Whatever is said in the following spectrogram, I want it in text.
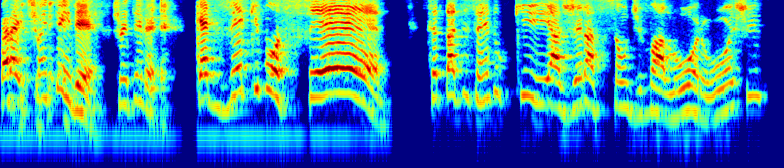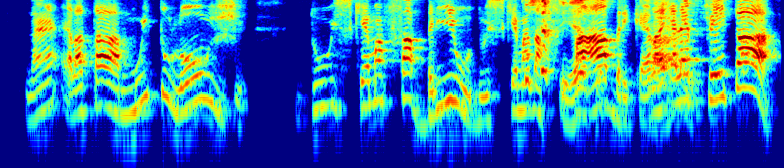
peraí, deixa eu entender, deixa eu entender. Quer dizer que você você está dizendo que a geração de valor hoje, né, ela está muito longe do esquema fabril, do esquema Com da certeza. fábrica. Ela, claro. ela é feita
